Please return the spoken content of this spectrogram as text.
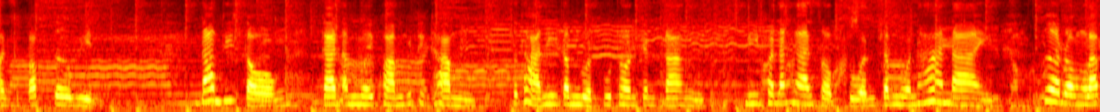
One Stop Service ด้านที่ 2 การอำนวยความยุติธรรม สถานีตำรวจภูธรกันตัง มีพนักงานสอบสวนจำนวน 5 นาย เพื่อรองรับ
